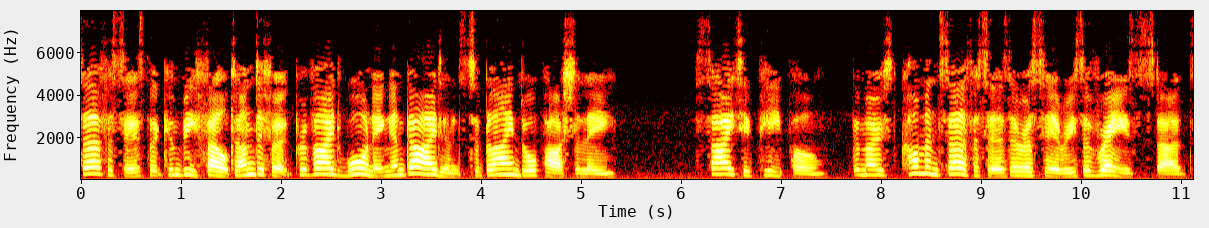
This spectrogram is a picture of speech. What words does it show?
surfaces that can be felt underfoot provide warning and guidance to blind or partially sighted people. The most common surfaces are a series of raised studs,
